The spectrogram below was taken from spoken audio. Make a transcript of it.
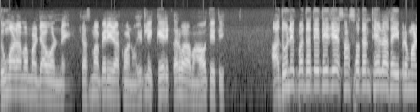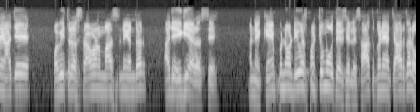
ધુમાડામાં પણ જવાનું નહીં. ચશ્મા પહેરી રાખવાનો, એટલી કેર કરવામાં આવતી હતી. આધુનિક પદ્ધતિથી જે સંશોધન થયેલા છે, એ પ્રમાણે આજે પવિત્ર શ્રાવણ માસની અંદર આજે અગિયારસ છે. અને કેમ્પનો દિવસ પણ ચુમ્મોતેર છે, એટલે સાત ગણ્યા ચાર કરો,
